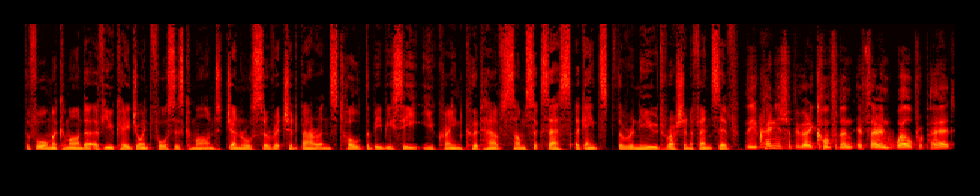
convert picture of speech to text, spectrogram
The former commander of UK Joint Forces Command, General Sir Richard Barrons, told the BBC Ukraine could have some success against the renewed Russian offensive. The Ukrainians should be very confident if they're in well prepared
